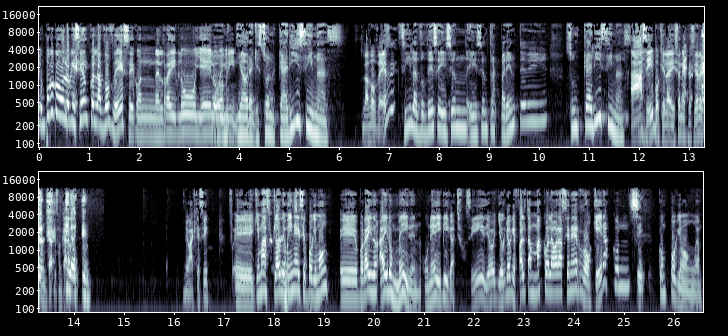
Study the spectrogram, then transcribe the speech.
Un poco como lo que hicieron con las 2DS, con el Red Blue, Yellow y Green. Y ahora que son carísimas. ¿Las 2DS? Sí, las 2DS edición, edición transparente de... son carísimas. Ah, sí, porque las ediciones especiales son, ca- son caras. De más que sí. Eh, ¿Qué más? Claudio Medina dice Pokémon, eh, por ahí Iron Maiden, un Eddie Pikachu. Sí, yo, yo creo que faltan más colaboraciones rockeras con, Sí. con Pokémon, weón.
